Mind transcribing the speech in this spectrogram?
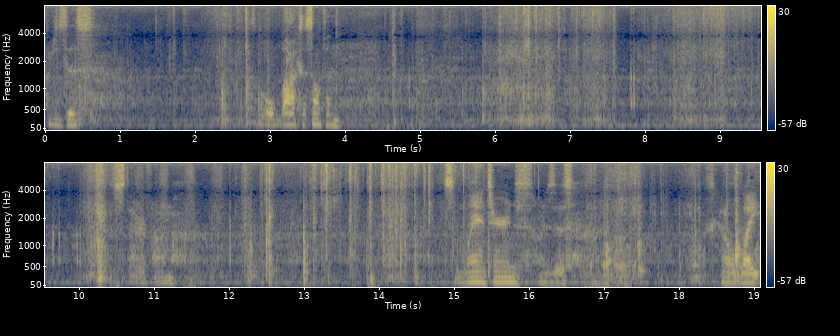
What is this? It's an old box of something. Styrofoam. Some lanterns. What is this? It's kind of light.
